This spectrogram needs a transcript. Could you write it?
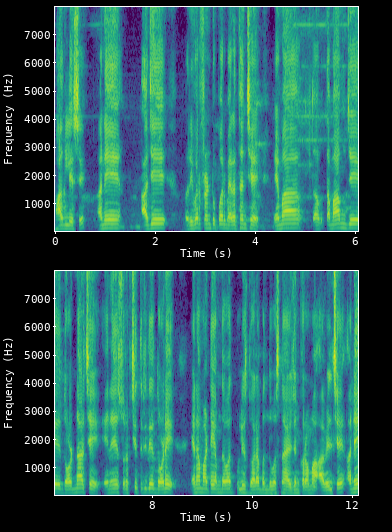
ભાગ લેશે અને આજે રિવરફ્રન્ટ ઉપર મેરેથોન છે, એમાં તમામ જે દોડનાર છે, એને સુરક્ષિત રીતે દોડે, એના માટે અમદાવાદ પોલીસ દ્વારા બંદોબસ્તના આયોજન કરવામાં આવેલ છે અને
